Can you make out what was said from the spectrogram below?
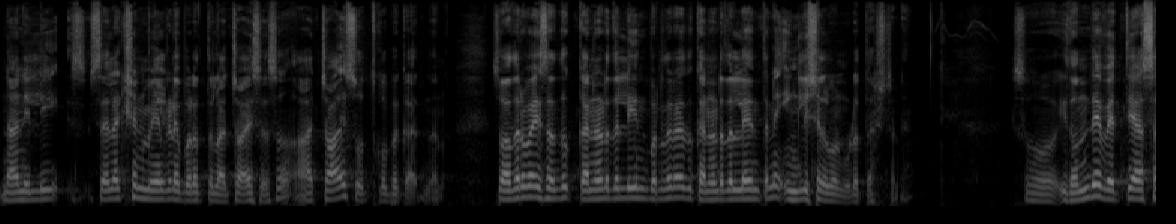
ನಾನಿಲ್ಲಿ ಸೆಲೆಕ್ಷನ್ ಮೇಲ್ಗಡೆ ಬರುತ್ತಲ್ಲ ಚಾಯ್ಸಸ್ಸು ಆ ಚಾಯ್ಸ್ ಒತ್ಕೋಬೇಕಾದ ನಾನು. ಸೊ ಅದರ್ವೈಸ್ ಅದು ಕನ್ನಡದಲ್ಲಿ ಬರೆದ್ರೆ ಅದು ಕನ್ನಡದಲ್ಲೇ ಅಂತಲೇ ಇಂಗ್ಲೀಷಲ್ಲಿ ಬಂದ್ಬಿಡುತ್ತೆ ಅಷ್ಟೇ ಸೊ ಇದೊಂದೇ ವ್ಯತ್ಯಾಸ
